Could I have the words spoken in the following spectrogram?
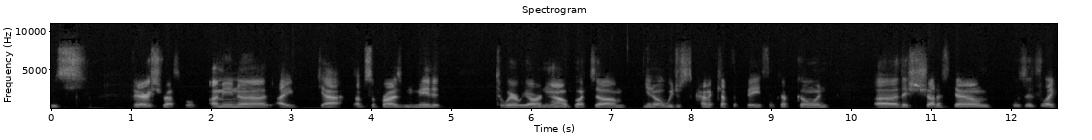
It's very stressful. I mean, uh, I yeah, I'm surprised we made it to where we are now, but um, you know, we just kind of kept the faith and kept going. Uh, they shut us down. Was it like,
